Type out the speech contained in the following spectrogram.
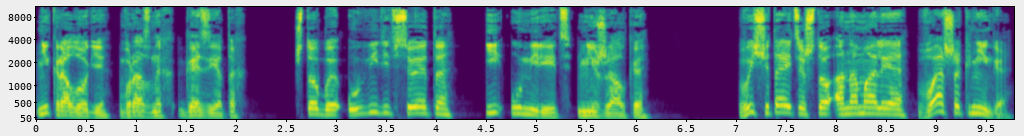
некрологи в разных газетах, чтобы увидеть все это и умереть не жалко. Вы считаете, что «Аномалия» — ваша книга?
